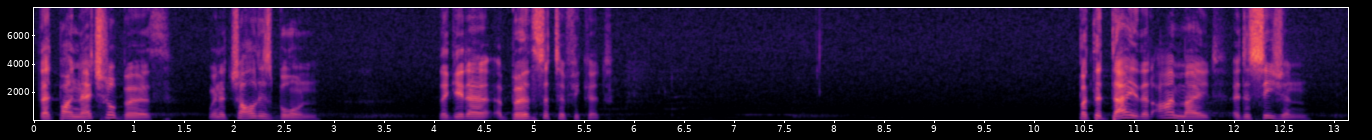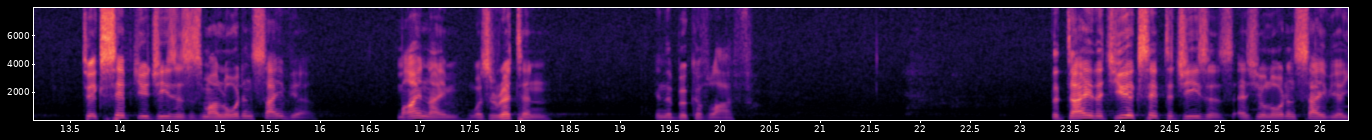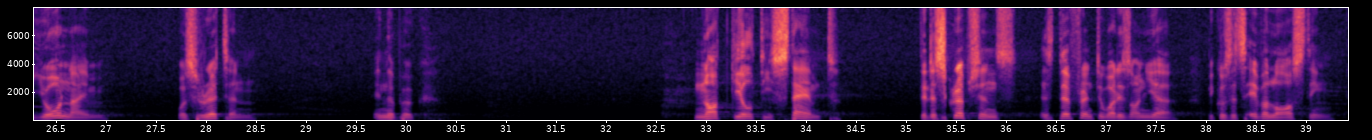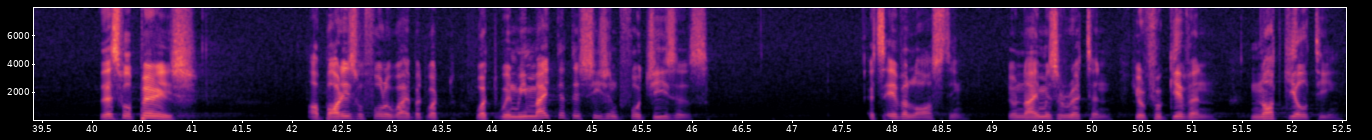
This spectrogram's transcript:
That by natural birth, when a child is born, they get a, a birth certificate. But the day that I made a decision to accept you, Jesus, as my Lord and Savior, my name was written in the book of life. The day that you accepted Jesus as your Lord and Savior, your name was written in the book. Not guilty, stamped. The descriptions is different to what is on here because it's everlasting. This will perish. Our bodies will fall away. But what, what, when we make that decision before Jesus, it's everlasting. Your name is written. You're forgiven, not guilty.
